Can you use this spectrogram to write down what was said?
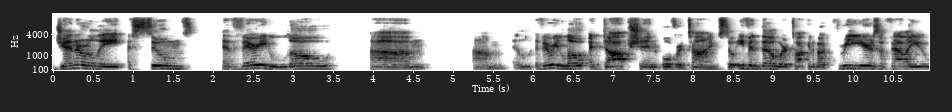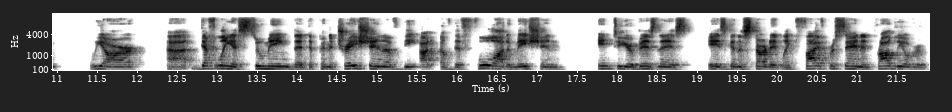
generally assumes a very low um, um, a very low adoption over time. So even though we're talking about three years of value, we are uh, definitely assuming that the penetration of the of the full automation into your business is going to start at like five percent, and probably over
